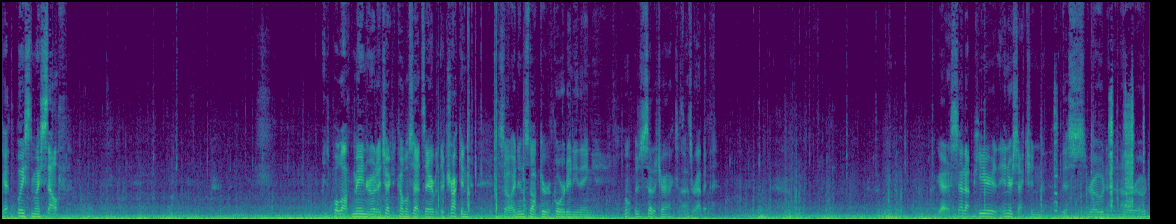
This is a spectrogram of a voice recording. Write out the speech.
Get the place to myself. just pulled off the main road. I checked a couple sets there, but they're trucking, so I didn't stop to record anything. Oh, there's a set of tracks. Oh, that's a rabbit. We got a setup here at the intersection of this road and another road.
